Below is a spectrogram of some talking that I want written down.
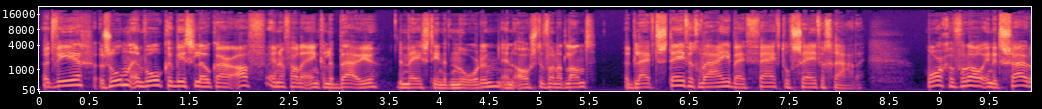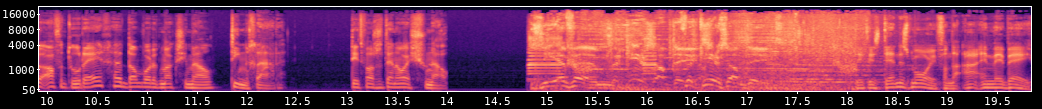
Het weer, zon en wolken wisselen elkaar af en er vallen enkele buien. De meeste in het noorden en oosten van het land. Het blijft stevig waaien bij 5 tot 7 graden. Morgen vooral in het zuiden af en toe regen, dan wordt het maximaal 10 graden. Dit was het NOS Journaal. ZFM, verkeersupdate. verkeersupdate. Dit is Dennis Mooij van de ANWB.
